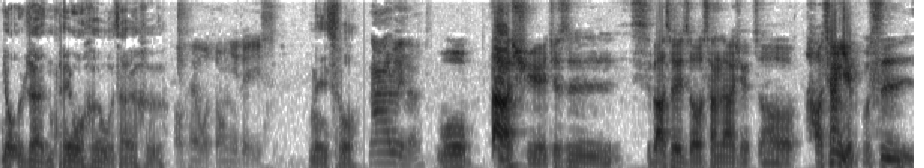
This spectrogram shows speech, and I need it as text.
有人陪我喝，我才会喝。OK，我懂你的意思。没错，那阿瑞呢？我大学就是十八岁之后上大学之后，好像也不是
